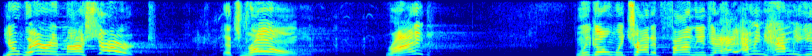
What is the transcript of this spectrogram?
You're wearing my shirt. That's wrong, right? We go and we try to find the. I mean, how many?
